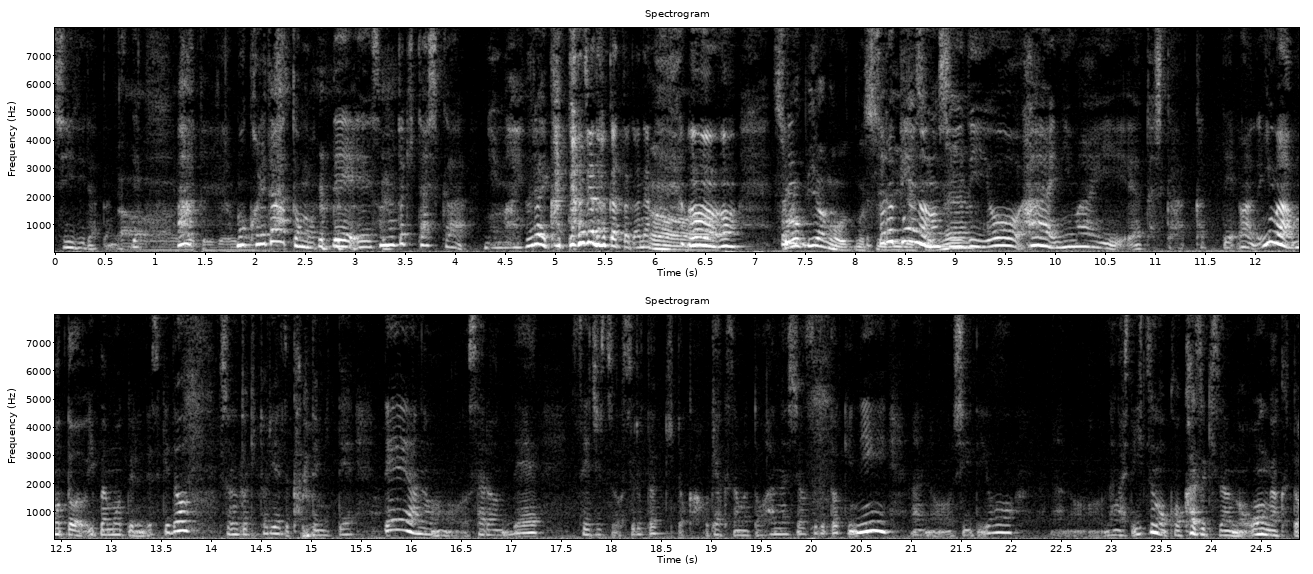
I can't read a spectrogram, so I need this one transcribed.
CD だったんです。であもうこれだと思って、えー、その時確か2枚ぐらい買ったんじゃなかったかな、うんうん、ソロピアノの CD、ね、ソロピアノの CD を、はい、2枚確か買って、まあ、今はもっといっぱい持ってるんですけどその時とりあえず買ってみてであのサロンで施術をする時とかお客様とお話をする時にあの CD を流していつもこう和樹さんの音楽と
